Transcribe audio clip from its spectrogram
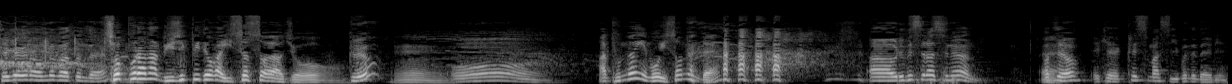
제 기억에는 없는 것 같던데. 촛불 하나 뮤직비디오가 있었어야죠. 그래요? 예. 오. 아 분명히 뭐 있었는데. 아, 우리 미스라 씨는 네. 어때요? 이렇게 크리스마스 이브인데 내일이.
